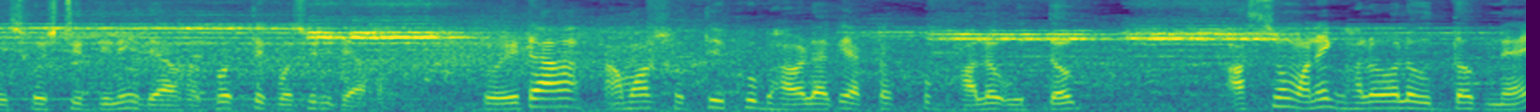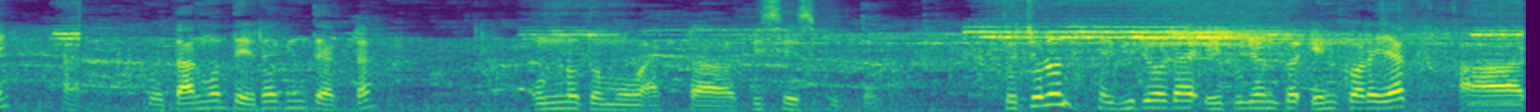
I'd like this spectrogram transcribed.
এই ষষ্ঠীর দিনেই দেওয়া হয়, প্রত্যেক বছরই দেওয়া হয়। তো এটা আমার সত্যিই খুব ভালো লাগে, একটা খুব ভালো উদ্যোগ। আশ্রম অনেক ভালো ভালো উদ্যোগ নেয়, তো তার মধ্যে এটা কিন্তু একটা অন্যতম একটা বিশেষ উদ্যোগ। তো চলুন, এই ভিডিওটা এই পর্যন্ত এন্ড করা যাক, আর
